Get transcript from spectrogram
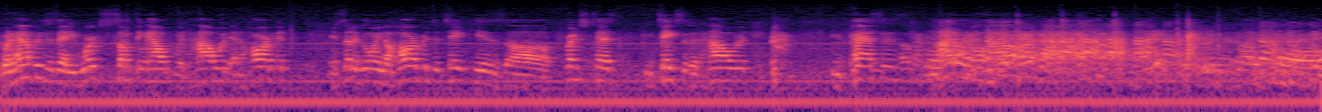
What happens is that he works something out with Howard and Harvard. Instead of going to Harvard to take his uh, French test, he takes it at Howard. He passes. I don't know how. he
